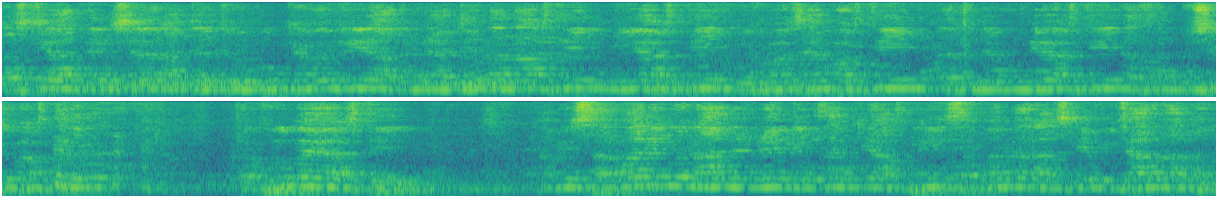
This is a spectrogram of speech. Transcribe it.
राष्ट्रीय अध्यक्ष राज्याचे उपमुख्यमंत्री आदरणीय अजितदादा असतील मी असतील भुजबळ साहेब असतील धनंजय मुंडे असतील हसन मुशीफ असतील प्रफुलभाई असतील आम्ही सर्वांनी मिळून हा निर्णय घेतला की आपली संबंध राजकीय विचारधारा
